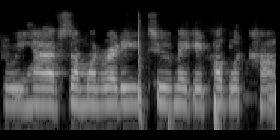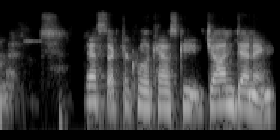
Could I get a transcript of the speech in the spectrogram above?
do we have someone ready to make a public comment? Yes, Dr. Kulikowski. John Denning.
